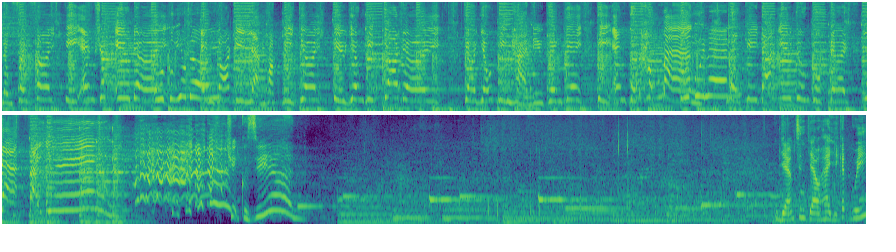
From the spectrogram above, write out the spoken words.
lòng phơi phới Vì em rất yêu đời. Ừ, cũng yêu đời. Em có đi làm hoặc đi chơi Tiêu dân thì cho đời. Cho dấu thiên hà điều khen ghê Thì em cũng không màng. Vui lên. Một khi đã yêu thương cuộc đời Là phải duyên. Chuyện của Duyên Dạ em xin chào hai vị khách quý.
